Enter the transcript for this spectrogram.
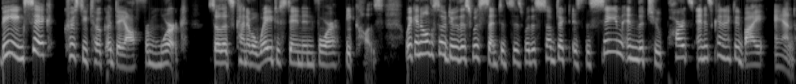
Being sick, Christy took a day off from work. So that's kind of a way to stand in for because. We can also do this with sentences where the subject is the same in the two parts and it's connected by and.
